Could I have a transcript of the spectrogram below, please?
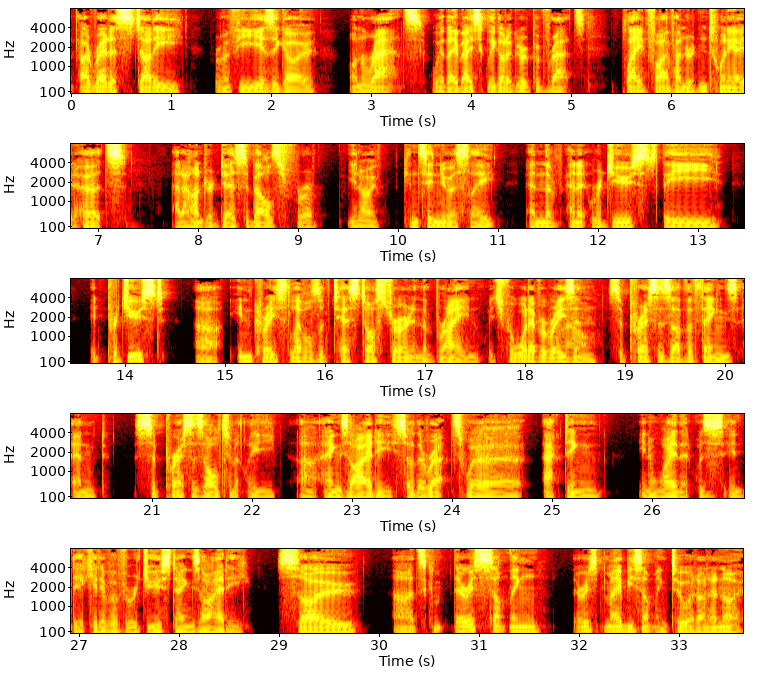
I read a study from a few years ago on rats, where they basically got a group of rats played 528 hertz at 100 decibels for you know continuously, and the and it reduced the it produced uh, increased levels of testosterone in the brain, which for whatever reason Wow. suppresses other things and suppresses ultimately uh, anxiety. So the rats were acting in a way that was indicative of reduced anxiety. So uh, it's there is something there is maybe something to it. I don't know.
